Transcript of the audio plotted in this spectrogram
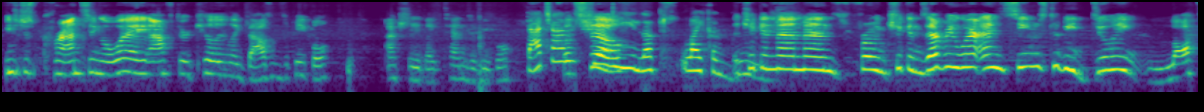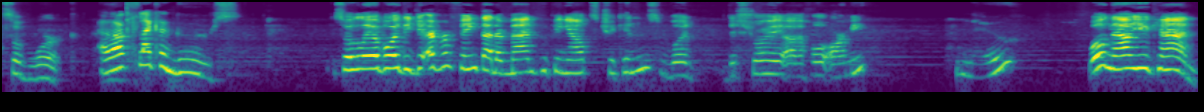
he's just prancing away after killing, like, thousands of people. Actually, like, tens of people. That But still, actually looks like a The chicken man man's throwing chickens everywhere and seems to be doing lots of work. It looks like a goose. So, Leo boy, did you ever think that a man pooping out chickens would destroy a whole army? No. Well, now you can.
